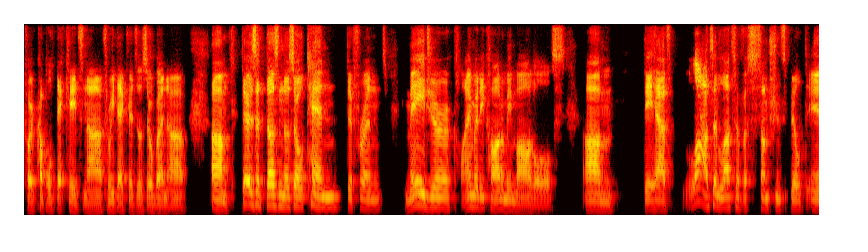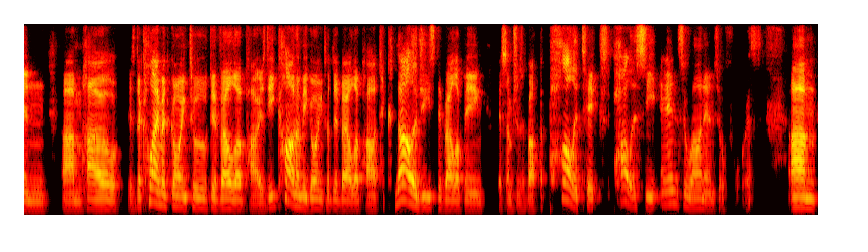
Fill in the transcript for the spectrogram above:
for a couple decades now, three decades or so by now. Um, there's a dozen or so, 10 different major climate economy models. Um, they have lots and lots of assumptions built in. Um, how is the climate going to develop? How is the economy going to develop? How technology is developing? Assumptions about the politics, policy, and so on and so forth. Um,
